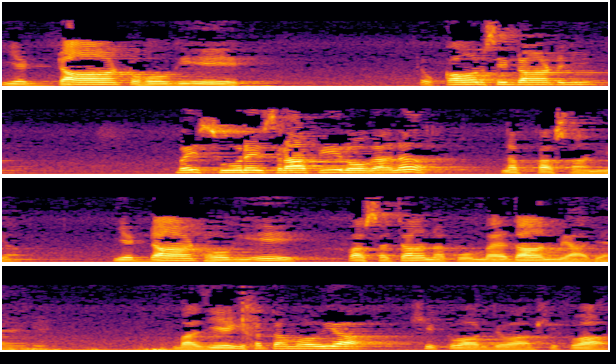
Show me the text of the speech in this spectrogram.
یہ ڈانٹ ہوگی ایک۔ تو کون سی ڈانٹ جی؟ بھائی سورہ اسرافیل ہوگا نا، نفقہ ثانیہ۔ یہ ڈانٹ ہوگی، ایک پس اچانک وہ میدان میں آ جائیں گے۔ بس یہی ختم ہو گیا۔ شکوا اور جواب شکوا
